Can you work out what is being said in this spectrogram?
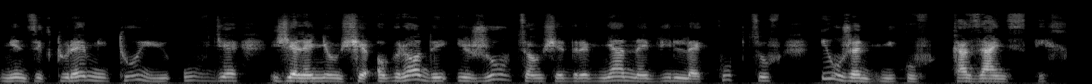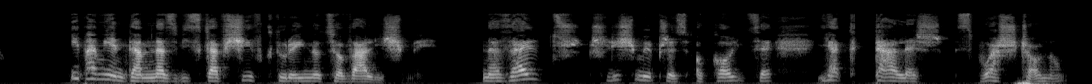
między którymi tu i ówdzie zielenią się ogrody i żółcą się drewniane wille kupców i urzędników kazańskich. Nie pamiętam nazwiska wsi, w której nocowaliśmy. Nazajutrz szliśmy przez okolice jak talerz spłaszczoną,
